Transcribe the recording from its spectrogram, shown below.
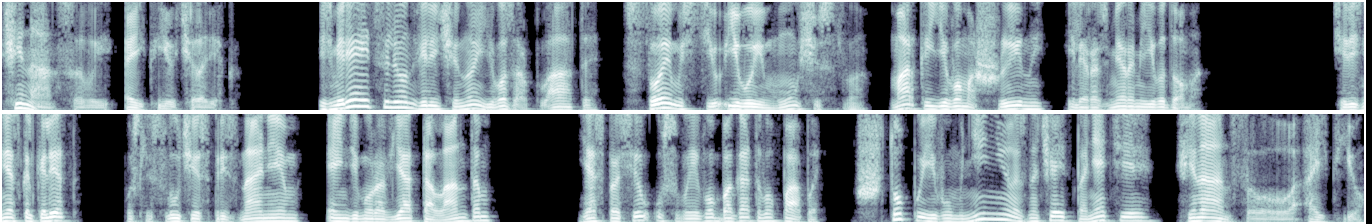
финансовый IQ человека? Измеряется ли он величиной его зарплаты, стоимостью его имущества, маркой его машины или размерами его дома? Через несколько лет, после случая с признанием Энди Муравья талантом, я спросил у своего богатого папы, что, по его мнению, означает понятие финансового IQ.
